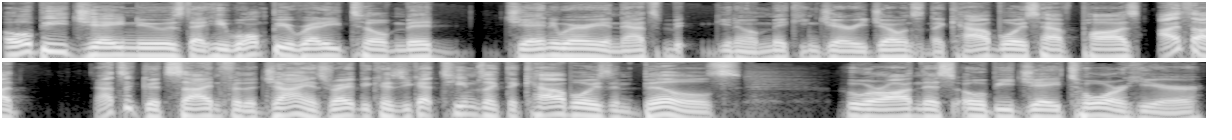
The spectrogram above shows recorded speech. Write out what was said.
obj news that he won't be ready till mid january and that's you know making jerry jones and the cowboys have pause i thought that's a good sign for the giants right because you got teams like the cowboys and bills who are on this obj tour here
